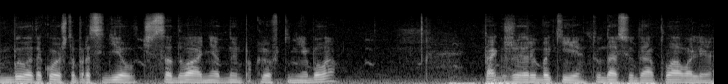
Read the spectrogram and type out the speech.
Было такое, что просидел часа два, ни одной поклевки не было. Также рыбаки туда-сюда плавали,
